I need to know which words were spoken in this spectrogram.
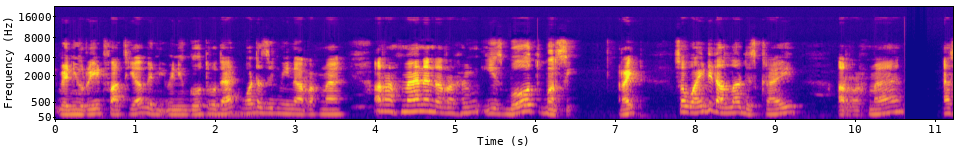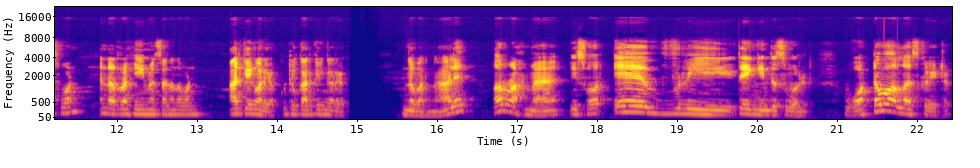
When you read Fatiha, when, when you go through that, what does it mean Ar-Rahman? Ar-Rahman and Ar-Rahim is both mercy, right? So why did Allah describe Ar-Rahman as one and Ar-Rahim as another one? ആർക്കെങ്കിലും അറിയോ? കുട്ടികൾക്ക് ആർക്കെങ്കിലും അറിയോ? എന്ന് പറഞ്ഞാൽ Ar Rahman is for everything in this world whatever Allah has created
